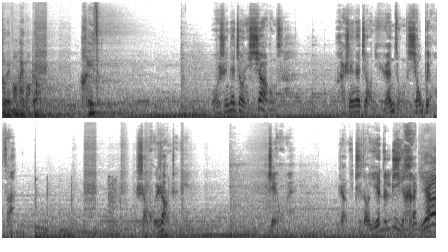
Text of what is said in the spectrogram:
特别王牌保镖，黑子。我是应该叫你夏公子，还是应该叫你袁总的小婊子？上回让着你，这回让你知道爷的厉害呀！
